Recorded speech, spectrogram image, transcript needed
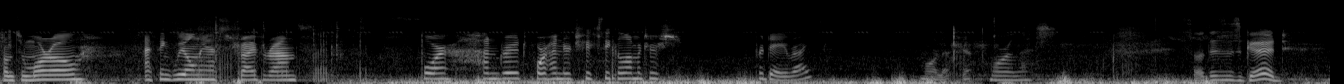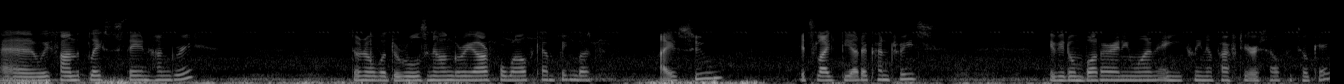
From tomorrow, I think we only have to drive around 400, 450 kilometers per day, right? More or less, yeah. More or less. So this is good. And we found a place to stay in Hungary. Don't know what the rules in Hungary are for wild camping, but I assume it's like the other countries. if you don't bother anyone and you clean up after yourself, it's okay.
